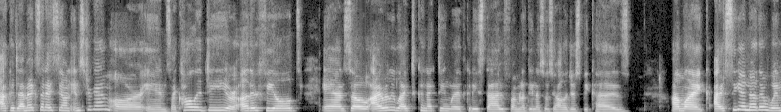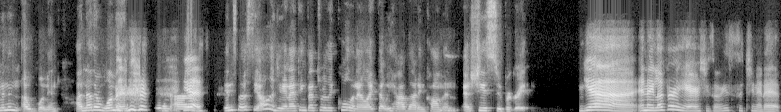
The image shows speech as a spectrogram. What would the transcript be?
academics that I see on Instagram are in psychology or other fields. And so I really liked connecting with Cristal from Latina Sociologist because I'm like, I see another woman in a woman, another woman in, uh, yes. in sociology. And I think that's really cool. And I like that we have that in common. And she's super great. Yeah, and I love her hair. She's always switching it up.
